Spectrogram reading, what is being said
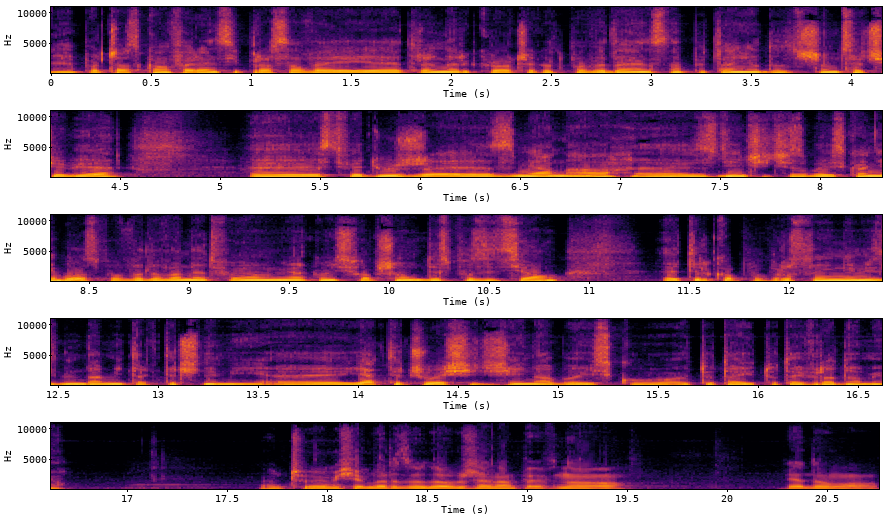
E, Podczas konferencji prasowej e, trener Kroczek odpowiadając na pytania dotyczące ciebie e, stwierdził, że zmiana, e, zdjęcie cię z boiska nie było spowodowane twoją jakąś słabszą dyspozycją, e, tylko po prostu innymi względami taktycznymi. E, Jak ty czułeś się dzisiaj na boisku tutaj, tutaj w Radomiu? No, czułem się bardzo dobrze, na pewno wiadomo,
